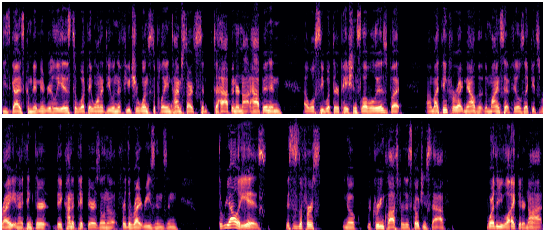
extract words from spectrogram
these guys' commitment really is to what they want to do in the future once the playing time starts to, to happen or not happen. And uh, we'll see what their patience level is. But um, I think for right now, the, the mindset feels like it's right, and I think they're they kind of picked Arizona for the right reasons. And the reality is, this is the first you know recruiting class for this coaching staff. Whether you like it or not,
